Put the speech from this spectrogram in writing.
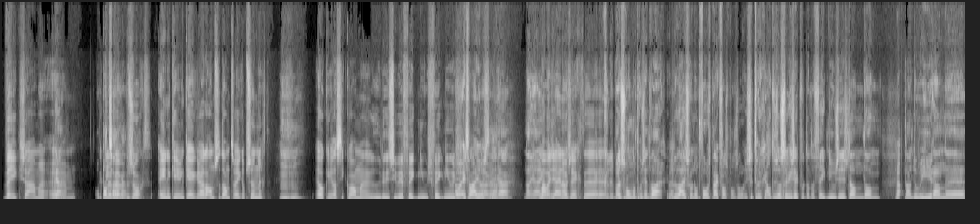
week samen ehm, Ja? de Op pad club hebben gaan, bezocht. Ene keer in Kerkrade Amsterdam, twee keer op Zundert. Mhm. Elke keer als die kwam, eh oeh, er is hier weer fake nieuws, fake nieuws. Oh, echt waar, Joost? Ja. ja. Nou ja, maar wat eh, jij nou zegt, eh, Dat was 100% waar. Ik bedoel, hij is gewoon op voorspraak van sponsoren is hij teruggehaald. Dus als er gezegd wordt dat het fake news is, dan, dan nou, doen we hier aan... eh,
